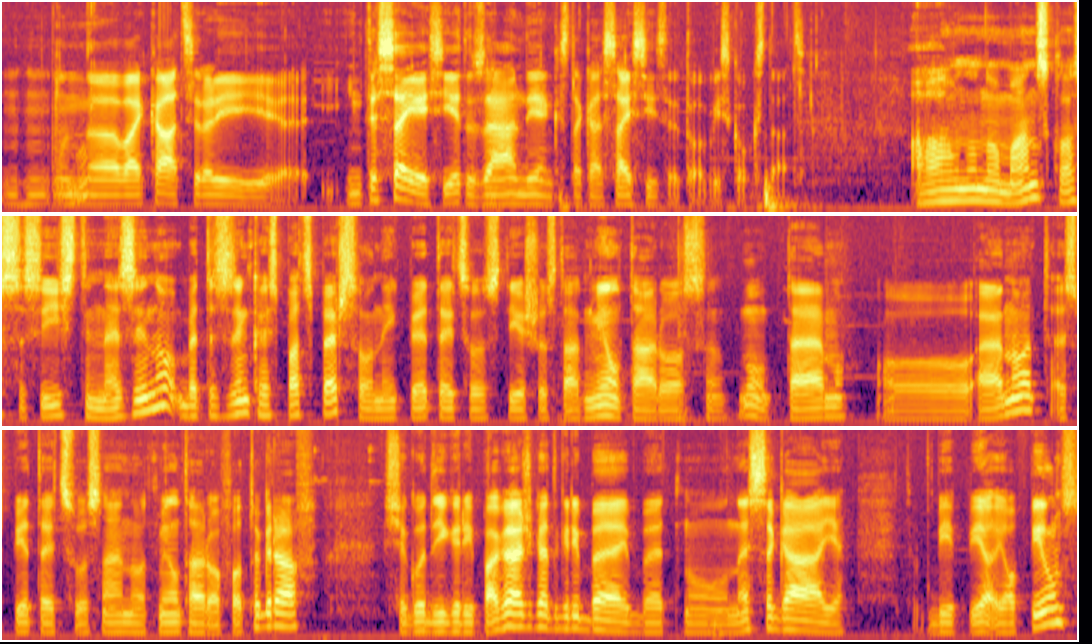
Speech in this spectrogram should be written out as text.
Mm -hmm. Un, uh, vai kāds ir arī uh, interesējies iet uz ēnu dienu, kas saistīts ar to visu kaut kas tāds? Oh, nu, no manas klases īsti nezinu, bet es zinu, ka es pats personīgi pieteicos tieši uz tādu militāro nu, tēmu, o, ēnot. Es pieteicos ēnot militāro fotografu. Es jau godīgi arī pagājušajā gadā gribēju, bet nu, nesagāja. Bija pie- jau pilns,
